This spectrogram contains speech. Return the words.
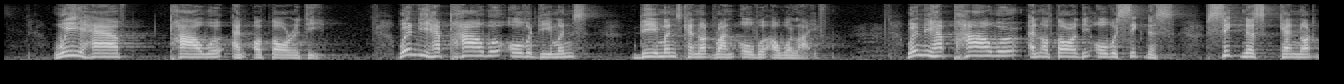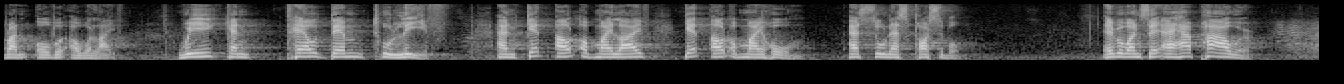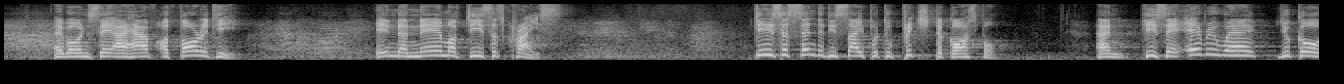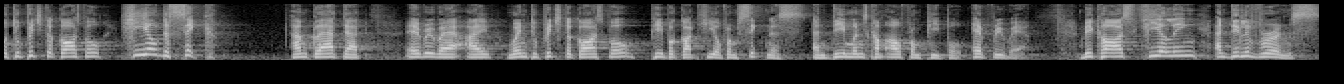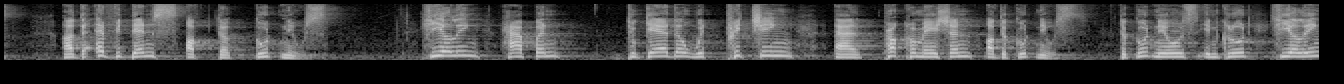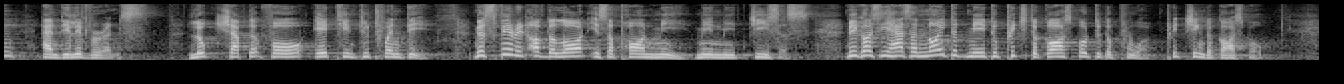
We have power and authority. When we have power over demons, demons cannot run over our life. When we have power and authority over sickness, sickness cannot run over our life. We can tell them to leave and get out of my life, get out of my home as soon as possible. Everyone say, I have power. I have power. Everyone say, I have authority. In the name of Jesus Christ. Jesus sent the disciple to preach the gospel. And he said, Everywhere you go to preach the gospel, heal the sick. I'm glad that everywhere I went to preach the gospel, people got healed from sickness and demons come out from people everywhere. Because healing and deliverance are the evidence of the good news. Healing happened together with preaching and proclamation of the good news. The good news include healing and deliverance. Luke chapter 4, 18 to 20. The Spirit of the Lord is upon me, mean me, Jesus, because He has anointed me to preach the gospel to the poor, preaching the gospel.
